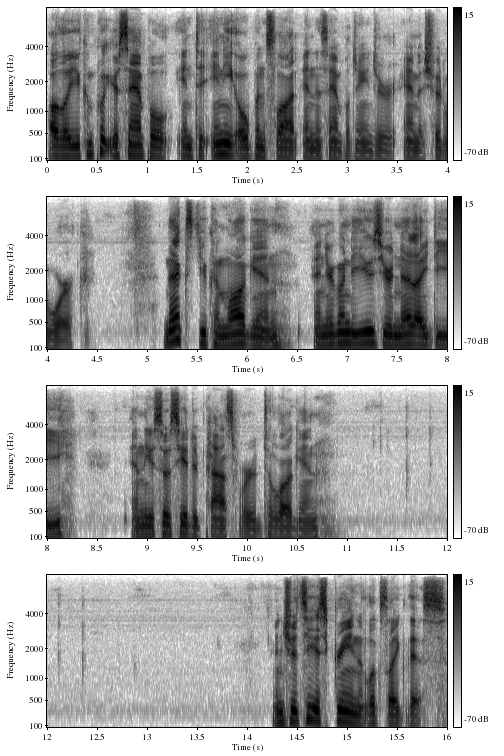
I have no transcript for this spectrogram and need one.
Although you can put your sample into any open slot in the sample changer and it should work. Next, you can log in and you're going to use your NetID and the associated password to log in. And you should see a screen that looks like this.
